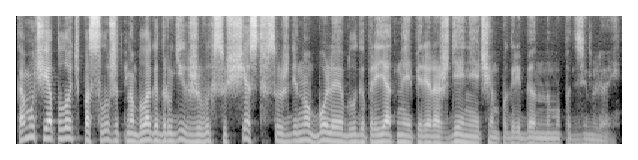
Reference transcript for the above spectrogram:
Тому, чья плоть послужит на благо других живых существ, суждено более благоприятное перерождение, чем погребенному под землей.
